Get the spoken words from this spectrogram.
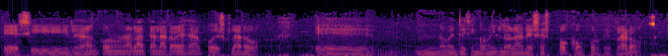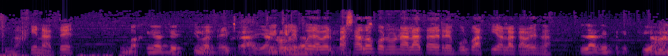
que si le dan con una lata en la cabeza, pues claro, eh, 95.000 dólares es poco, porque claro, imagínate, Imagínate, ¿qué, va a tío, que, ah, ya ¿Qué- no qué le puede haber pasado con una lata de Red Bull vacía en la cabeza? La depresión,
